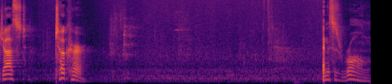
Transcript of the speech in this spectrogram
Just took her. And this is wrong.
